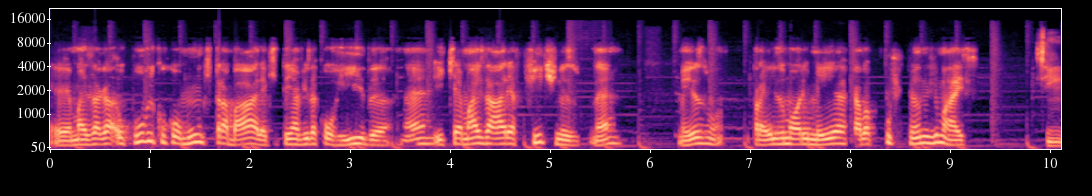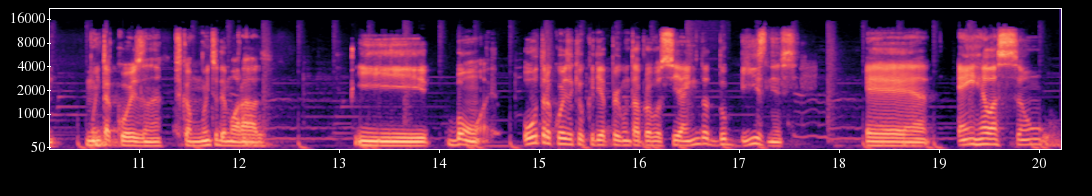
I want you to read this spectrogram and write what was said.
É, mas a, o público comum que trabalha, que tem a vida corrida, né, e que é mais da área fitness, né, mesmo, para eles uma hora e meia acaba puxando demais. Sim, muita coisa, né? Fica muito demorado. E, bom, outra coisa que eu queria perguntar para você ainda do business é, é em relação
